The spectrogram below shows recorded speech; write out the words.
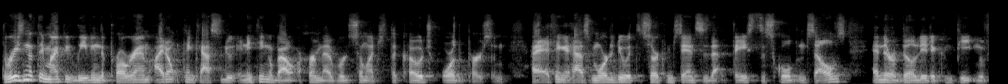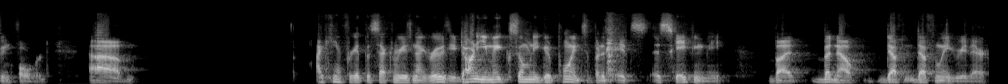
the reason that they might be leaving the program, I don't think has to do anything about Herm Edwards so much the coach or the person. I, I think it has more to do with the circumstances that face the school themselves and their ability to compete moving forward. Um, I can't forget the second reason I agree with you, Donnie. You make so many good points, but it's, it's escaping me. But but no, def- definitely agree there.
